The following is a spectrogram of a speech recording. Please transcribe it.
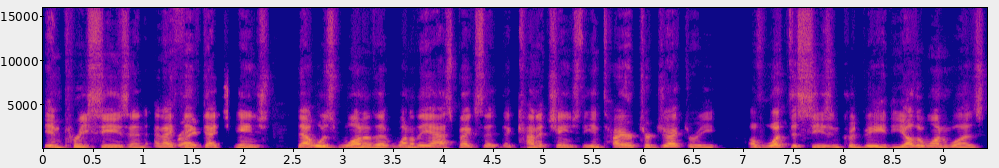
in preseason, and I think right. that changed. That was one of the one of the aspects that that kind of changed the entire trajectory of what this season could be. The other one was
